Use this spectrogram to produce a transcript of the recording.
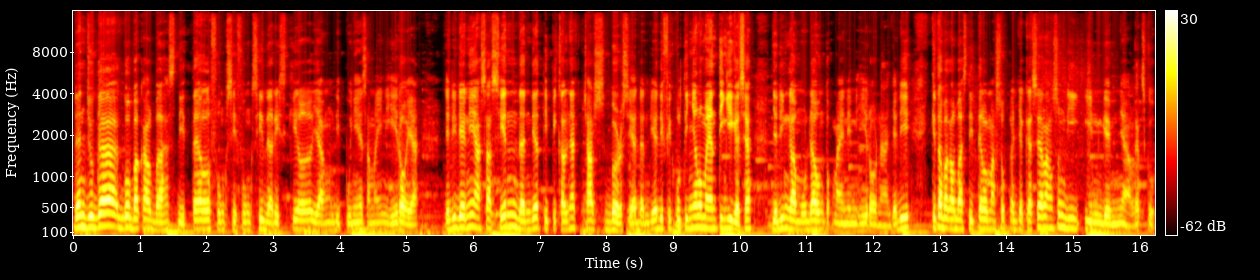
dan juga gue bakal bahas detail fungsi-fungsi dari skill yang dipunyai sama ini hero ya jadi dia ini assassin dan dia tipikalnya charge burst ya dan dia difficulty-nya lumayan tinggi guys ya. Jadi nggak mudah untuk mainin hero. Nah, jadi kita bakal bahas detail masuk aja guys ya langsung di in game-nya. Let's go.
